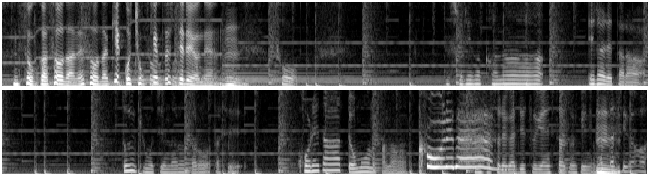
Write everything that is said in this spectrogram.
そうかそうだね。そうだ。結構直結してるよね。うん。そう。でそれが叶えられたらどういう気持ちになるんだろう私。これだって思うのかな。もこれだしそれが実現した時に、うん。私が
